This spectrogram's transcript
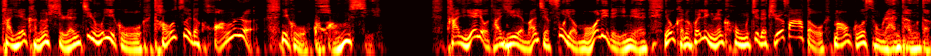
它也可能使人进入一股陶醉的狂热，一股狂喜。它也有它野蛮且富有魔力的一面，有可能会令人恐惧的直发抖、毛骨悚然等等。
